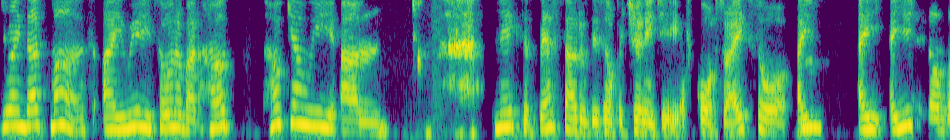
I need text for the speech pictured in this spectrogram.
during that month, I really thought about how how can we um, make the best out of this opportunity. Of course, right? So mm-hmm. I, I I usually don't.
